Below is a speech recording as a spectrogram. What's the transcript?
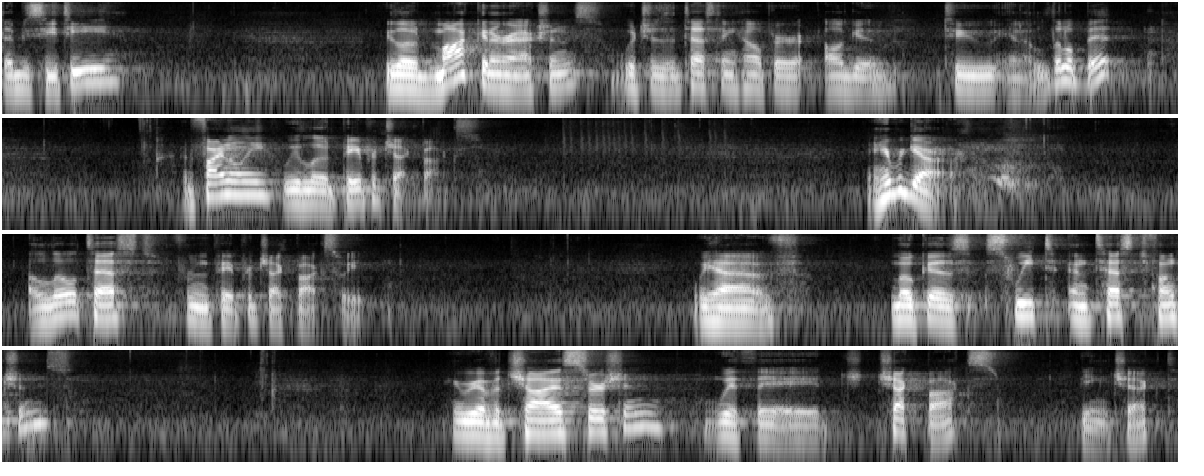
WCT, we load mock interactions, which is a testing helper I'll give to in a little bit. And finally, we load paper checkbox. And here we go. A little test from the paper checkbox suite. We have Mocha's suite and test functions. Here we have a chai assertion with a checkbox being checked.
